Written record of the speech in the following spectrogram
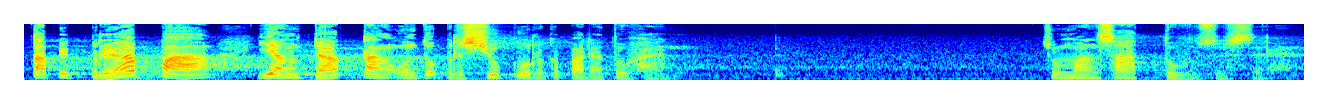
tapi berapa yang datang untuk bersyukur kepada Tuhan? Cuman satu, saudara.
